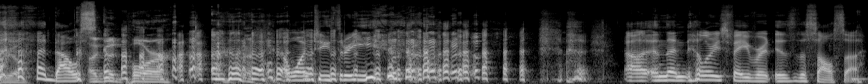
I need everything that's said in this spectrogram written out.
real, A douse. a good pour. A one, two, three. uh, and then Hillary's favorite is the salsa.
